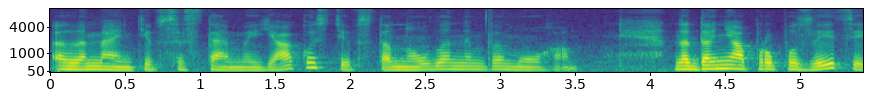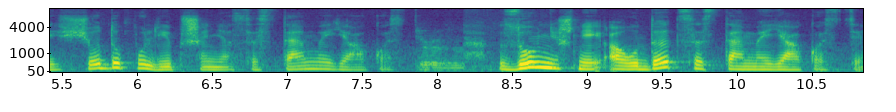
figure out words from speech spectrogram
елементів системи якості встановленим вимогам, надання пропозицій щодо поліпшення системи якості. Зовнішній аудит системи якості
